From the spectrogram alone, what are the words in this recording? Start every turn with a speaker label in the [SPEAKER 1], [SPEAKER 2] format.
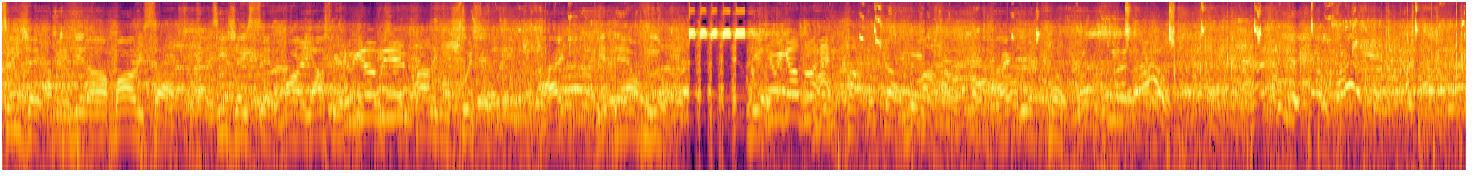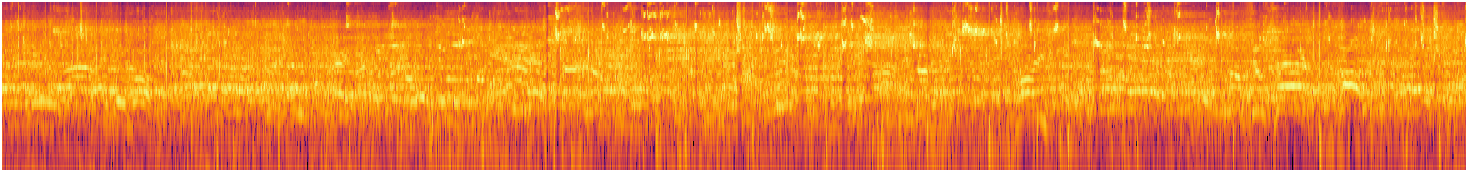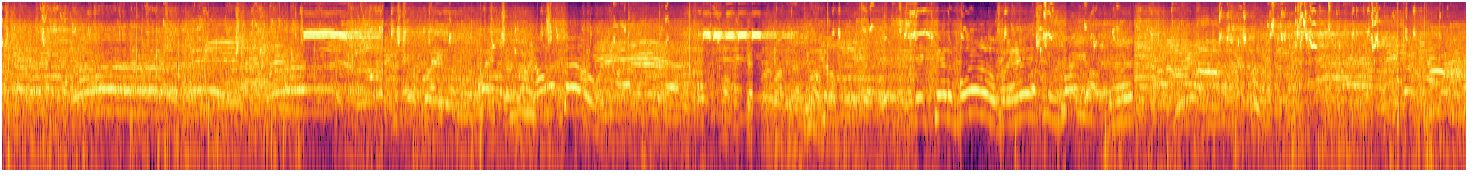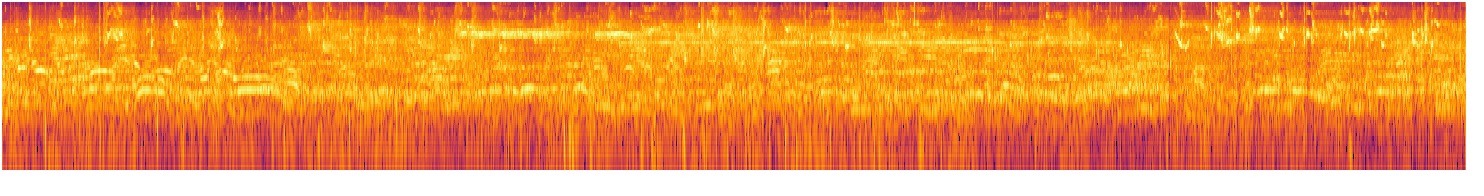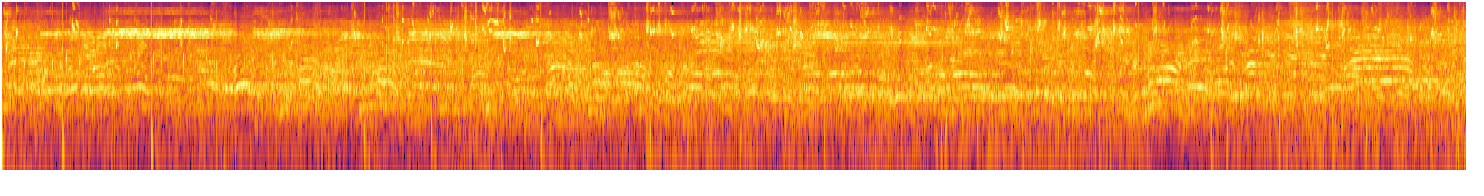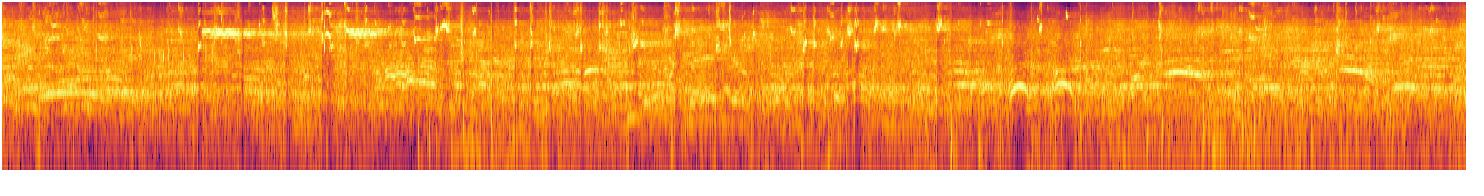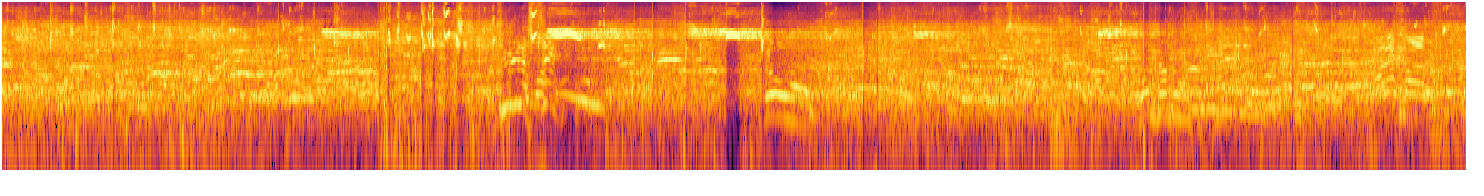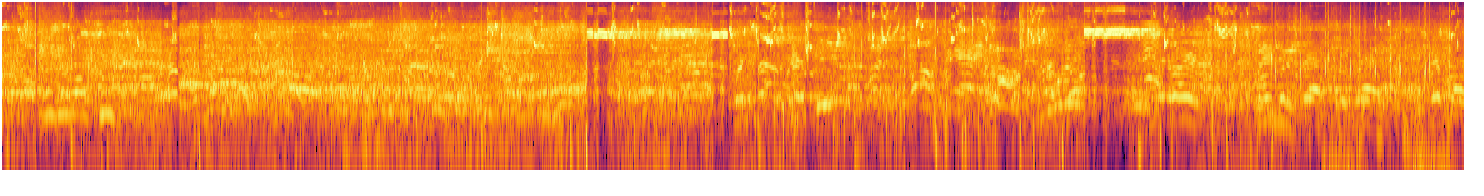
[SPEAKER 1] TJ, I mean, hit uh, Mari's side. TJ said it. Mari, y'all
[SPEAKER 2] should be
[SPEAKER 1] probably going to switch that. All right? Get downhill. downhill.
[SPEAKER 2] Here we go, Black.
[SPEAKER 1] All right? Come on.
[SPEAKER 2] Thank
